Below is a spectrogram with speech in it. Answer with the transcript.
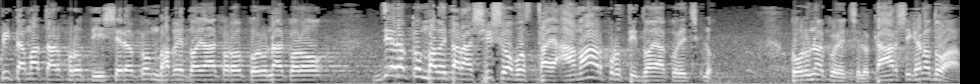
পিতা মাতার প্রতি সেরকম ভাবে দয়া করো, করুণা করো। যেরকম ভাবে তারা শিশু অবস্থায় আমার প্রতি দয়া করেছিল, করুণা করেছিল। কার শিখানো দোয়া?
